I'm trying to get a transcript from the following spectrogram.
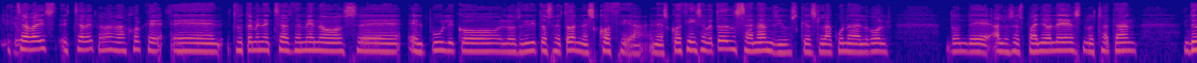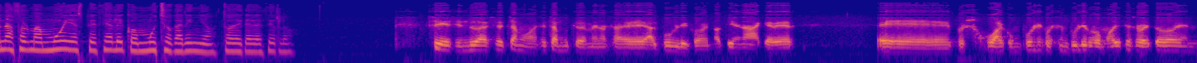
Echabais, echabais perdona, Jorge, eh, tú también echas de menos eh, el público, los gritos, sobre todo en Escocia, en Escocia y sobre todo en San Andrews, que es la cuna del golf, donde a los españoles nos tratan de una forma muy especial y con mucho cariño, todo hay que decirlo. Sí, sin duda se echa, se echa mucho de menos eh, al público, no tiene nada que ver eh, pues jugar con público, sin público, como dice, sobre todo en,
